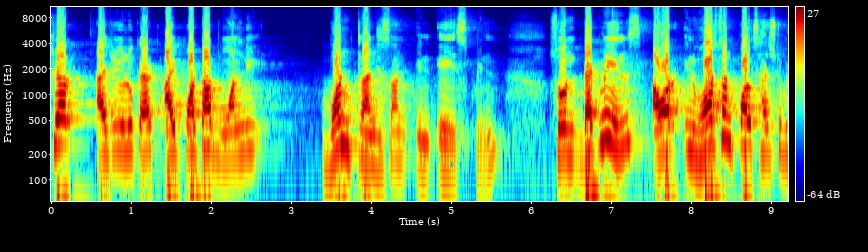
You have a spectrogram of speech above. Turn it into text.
here as you look at I put perturb only one transition in A spin. So that means our inversion pulse has to be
